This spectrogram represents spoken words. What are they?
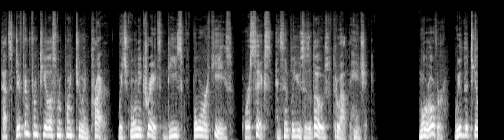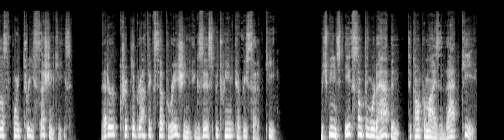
That's different from TLS 1.2 and prior, which only creates these four keys, or six, and simply uses those throughout the handshake. Moreover, with the TLS 1.3 session keys, better cryptographic separation exists between every set of key. Which means if something were to happen to compromise that key,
